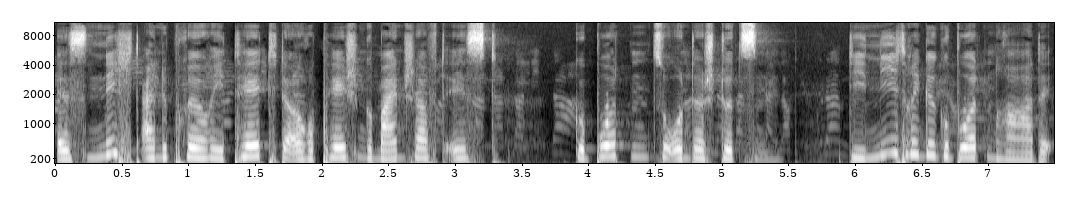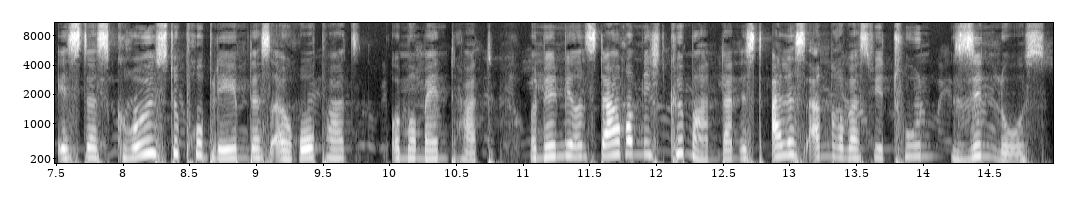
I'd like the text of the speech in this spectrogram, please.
es nicht eine Priorität der Europäischen Gemeinschaft ist, Geburten zu unterstützen. Die niedrige Geburtenrate ist das größte Problem, das Europa im Moment hat. Und wenn wir uns darum nicht kümmern, dann ist alles andere, was wir tun, sinnlos.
